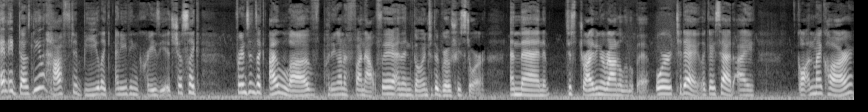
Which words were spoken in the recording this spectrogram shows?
and it doesn't even have to be like anything crazy. It's just like, for instance, like I love putting on a fun outfit and then going to the grocery store and then just driving around a little bit. Or today, like I said, I got in my car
